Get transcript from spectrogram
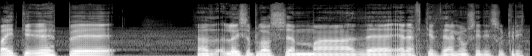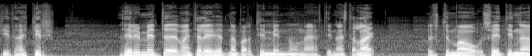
bæti upp uh, það lausaplás sem að uh, er eftir þegar hljómsveitin svo grittið hættir þeir eru mitt væntalegir hérna bara til minn núna eftir næsta lag. Hlustum á sveitina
